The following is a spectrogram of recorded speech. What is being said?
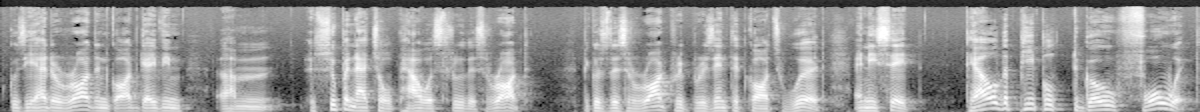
because he had a rod, and God gave him um, supernatural powers through this rod because this rod represented God's word. And he said, Tell the people to go forward.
